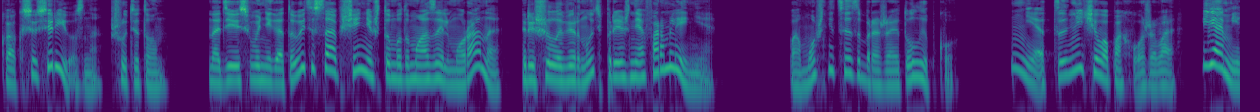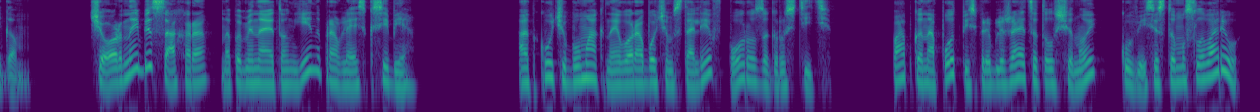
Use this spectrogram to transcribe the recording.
«Как все серьезно», — шутит он. Надеюсь, вы не готовите сообщение, что мадемуазель Мурана решила вернуть прежнее оформление?» Помощница изображает улыбку. «Нет, ничего похожего. Я мигом». «Черный без сахара», — напоминает он ей, направляясь к себе. От кучи бумаг на его рабочем столе впору загрустить. Папка на подпись приближается толщиной к увесистому словарю.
